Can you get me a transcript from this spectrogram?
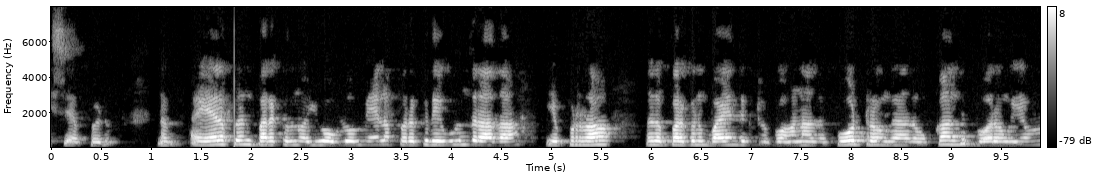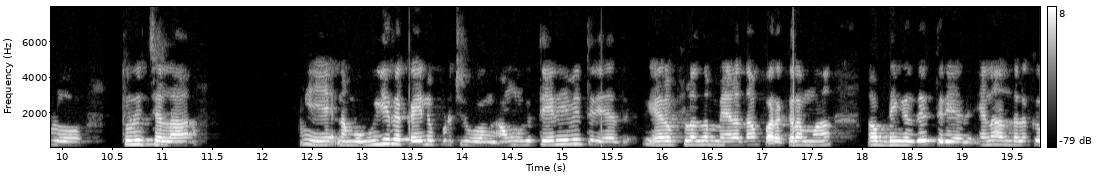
ஈஸியாக போயிடும். ஏரோப்ளேன் பறக்குதுன்னு ஐயோ அவ்வளோ மேலே பறக்குதே உளுந்துராதா எப்படா அதில் பறக்கணும் பயந்துக்கிட்டு இருப்போம். ஆனால் அதை போட்டுறவங்க அதை உட்காந்து போகிறவங்க எவ்வளோ துணிச்சலாக நம்ம உயிரை கையில பிடிச்சிருவாங்க அவங்களுக்கு தெரியவே தெரியாது. ஏரோப்ளேன் தான் மேலே தான் பறக்கிறோமா அப்படிங்கிறதே தெரியாது. ஏன்னா அந்த அளவுக்கு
